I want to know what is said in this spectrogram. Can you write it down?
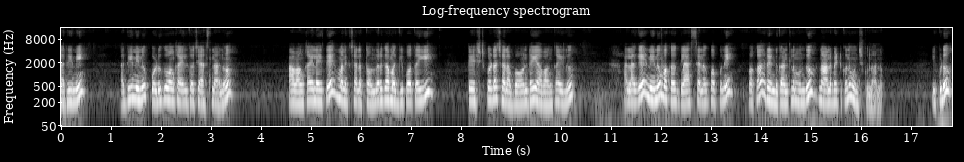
కర్రీని. అది నేను పొడుగు వంకాయలతో చేస్తున్నాను. ఆ వంకాయలు అయితే మనకి చాలా తొందరగా మగ్గిపోతాయి. టేస్ట్ కూడా చాలా బాగుంటాయి ఆ వంకాయలు. అలాగే నేను ఒక గ్లాస్ శనగపప్పుని ఒక రెండు గంటల ముందు నానబెట్టుకొని ఉంచుకున్నాను. ఇప్పుడు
